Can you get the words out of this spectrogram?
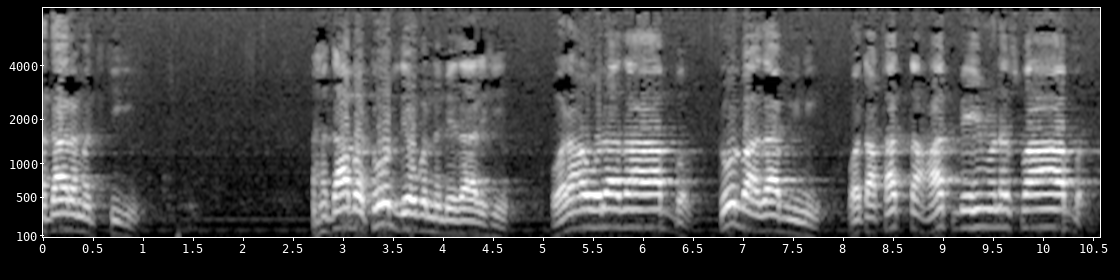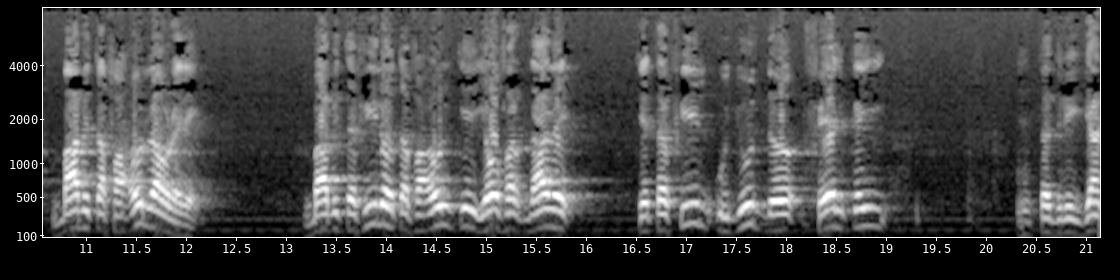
ادا رمت کیږي دا به ټول دیو بل نه بیزار شي ورا اول عذاب ټول به عذاب ویني وتقطعت بهم الاسباب باب تفاعل راوړل باب تفیل او تفاعل کې یو فرق دا دی چې تفیل وجود د فعل کوي تدریجا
